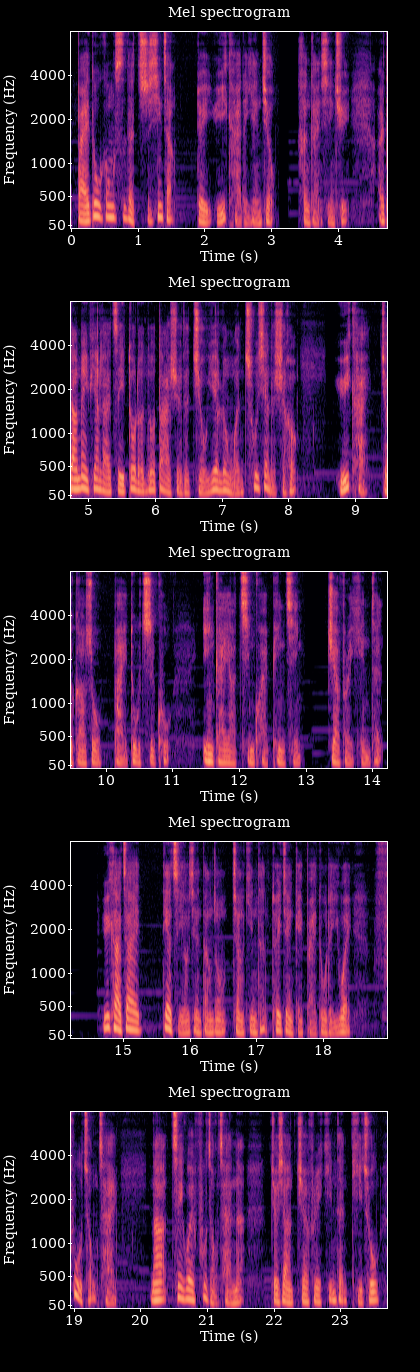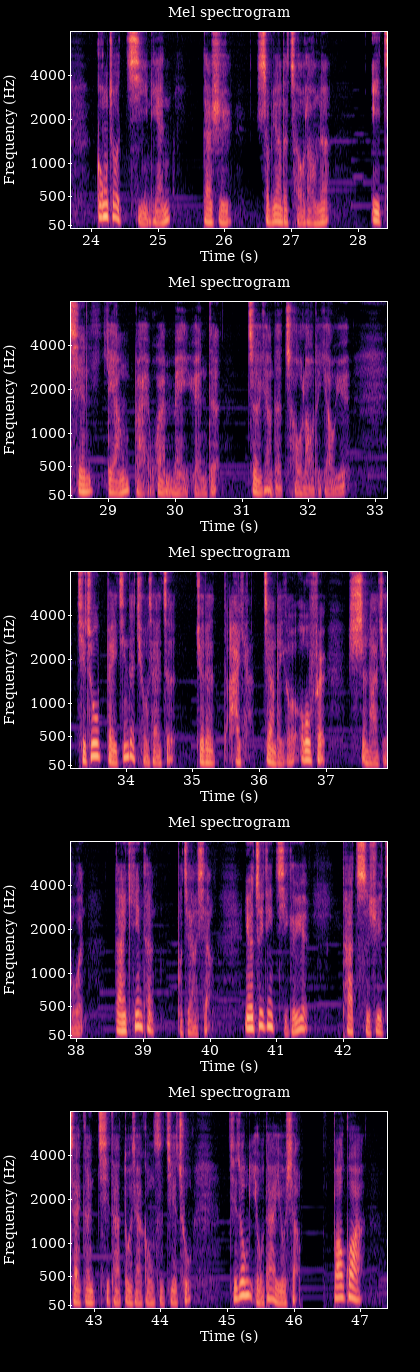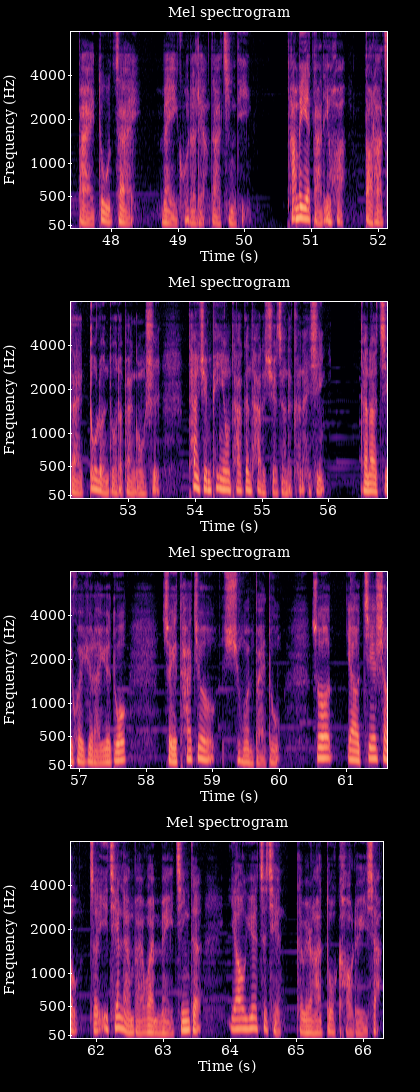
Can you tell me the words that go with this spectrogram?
百度公司的执行长对于凯的研究很感兴趣，而当那篇来自于多伦多大学的九页论文出现的时候，于凯就告诉百度智库，应该要尽快聘请 Jeffrey Hinton。于凯在电子邮件当中将 Hinton 推荐给百度的一位副总裁。那这位副总裁呢，就向 Jeffrey Hinton 提出工作几年，但是什么样的酬劳呢？一千两百万美元的这样的酬劳的邀约。起初，北京的求才者觉得，哎呀，这样的一个 offer 十拿九稳。但 Hinton 不这样想，因为最近几个月，他持续在跟其他多家公司接触，其中有大有小，包括百度在美国的两大劲敌，他们也打电话到他在多伦多的办公室，探寻聘用他跟他的学生的可能性。看到机会越来越多，所以他就询问百度，说要接受这一千两百万美金的邀约之前，可不可以让他多考虑一下？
